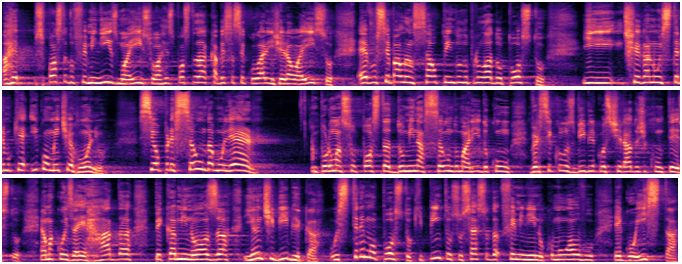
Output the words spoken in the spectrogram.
A resposta do feminismo a isso, a resposta da cabeça secular em geral a isso, é você balançar o pêndulo para o lado oposto e chegar num extremo que é igualmente errôneo. Se a opressão da mulher por uma suposta dominação do marido com versículos bíblicos tirados de contexto. É uma coisa errada, pecaminosa e antibíblica. O extremo oposto que pinta o sucesso feminino como um alvo egoísta,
